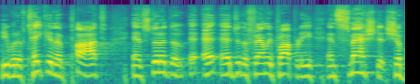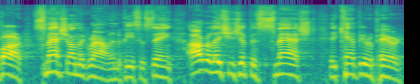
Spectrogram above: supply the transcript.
He would have taken a pot and stood at the edge of the family property and smashed it, shabar, smash on the ground into pieces, saying, Our relationship is smashed. It can't be repaired.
